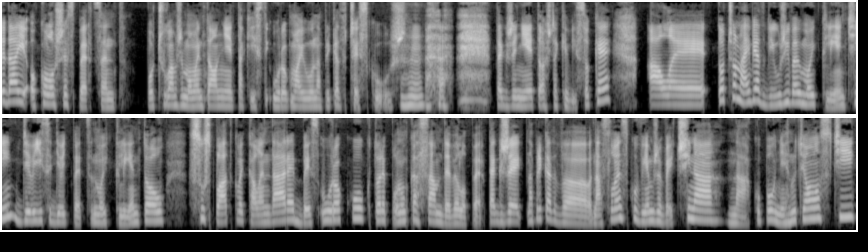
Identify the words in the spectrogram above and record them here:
teda je okolo 6% počúvam, že momentálne taký istý úrok majú napríklad v Česku už. Mm-hmm. Takže nie je to až také vysoké. Ale to, čo najviac využívajú moji klienti, 99% mojich klientov, sú splátkové kalendáre bez úroku, ktoré ponúka sám developer. Takže napríklad v, na Slovensku viem, že väčšina nákupov nehnuteľností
